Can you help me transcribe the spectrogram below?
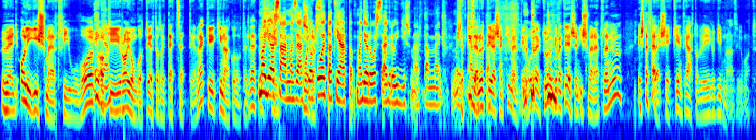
Ő egy alig ismert fiú volt, Igen. aki rajongott érted, hogy tetszettél neki, kínálkozott egy lehetőség. Magyar származások Magyar voltak, jártak Magyarországra, így ismertem meg. Még És te 15 előtte. évesen kimentél hozzá, tulajdonképpen teljesen ismeretlenül, és te feleségként jártad végig a gimnáziumot.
